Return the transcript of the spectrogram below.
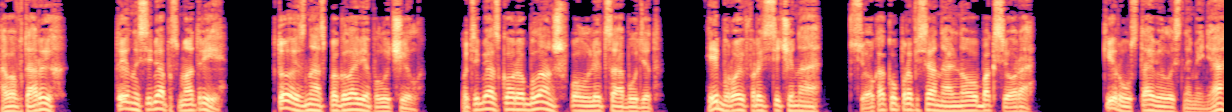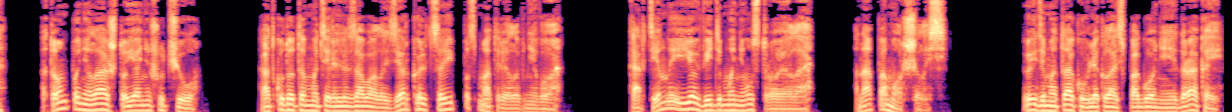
А во-вторых, ты на себя посмотри. Кто из нас по голове получил? У тебя скоро бланш в пол лица будет. И бровь рассечена, все как у профессионального боксера. Кира уставилась на меня, потом поняла, что я не шучу. Откуда-то материализовала зеркальце и посмотрела в него. Картина ее, видимо, не устроила. Она поморщилась. Видимо, так увлеклась погоней и дракой,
